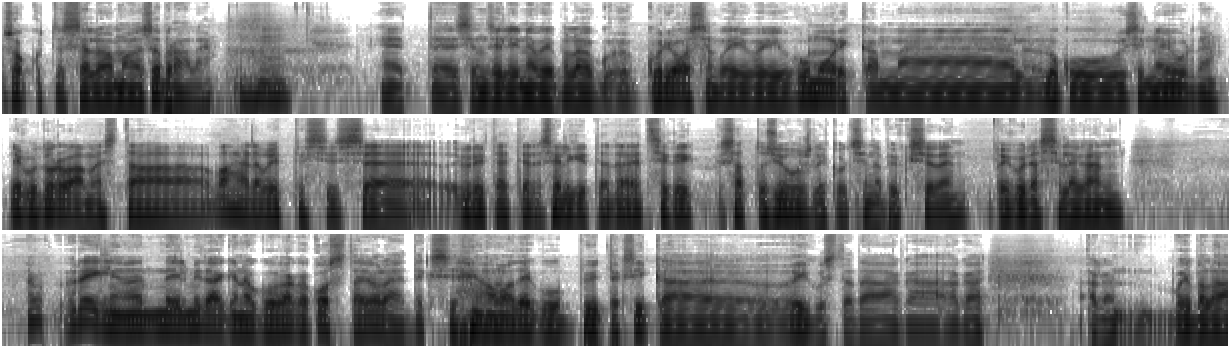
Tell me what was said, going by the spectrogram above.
sokutas selle oma sõbrale mm. -hmm et see on selline võib-olla kurioossem või, või humoorikam lugu sinna juurde. ja kui turvamees ta vahele võttis, siis üritati selgitada, et see kõik sattus juhuslikult sinna püksi või, või kuidas sellega on? No reeglina neil midagi nagu väga kosta ei ole, et eks oma tegu püütakse ikka õigustada, aga, aga aga võib-olla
